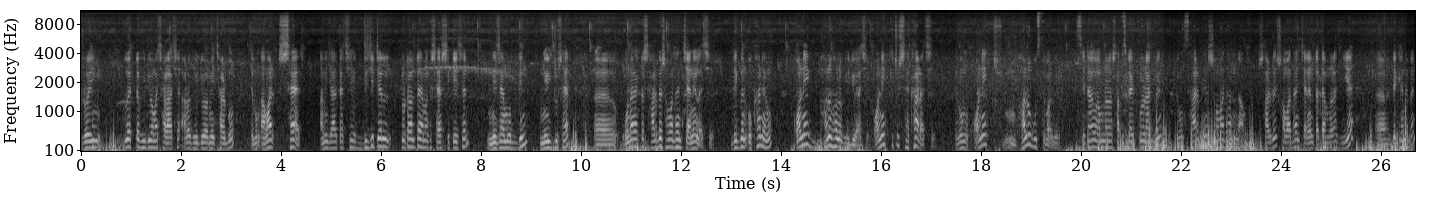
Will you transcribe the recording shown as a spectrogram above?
ড্রয়িং দু একটা ভিডিও আমার ছাড়া আছে। আরও ভিডিও আমি ছাড়বো। এবং আমার স্যার আমি যার কাছে ডিজিটাল টোটালটাই আমাকে স্যার শিখিয়েছেন, নিজামুদ্দিন নীলটু স্যার ওনার একটা সার্ভে সমাধান চ্যানেল আছে। দেখবেন ওখানেও অনেক ভালো ভালো ভিডিও আছে, অনেক কিছু শেখার আছে এবং অনেক ভালো বুঝতে পারবেন। সেটাও আপনারা সাবস্ক্রাইব করে রাখবেন এবং সার্ভের সমাধান নাম সার্ভের সমাধান চ্যানেলটাতে আপনারা গিয়ে দেখে নেবেন।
